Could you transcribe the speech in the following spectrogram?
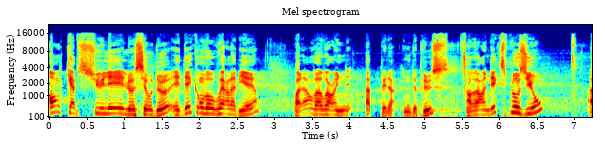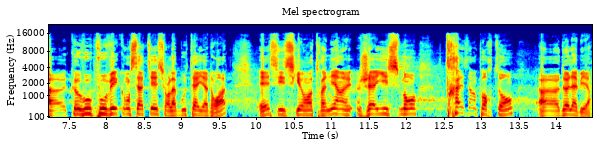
encapsuler le CO2, et dès qu'on va ouvrir la bière, voilà, on va avoir une, hop, une de plus, avoir une explosion euh, que vous pouvez constater sur la bouteille à droite, et c'est ce qui va entraîner un jaillissement très important de la bière.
